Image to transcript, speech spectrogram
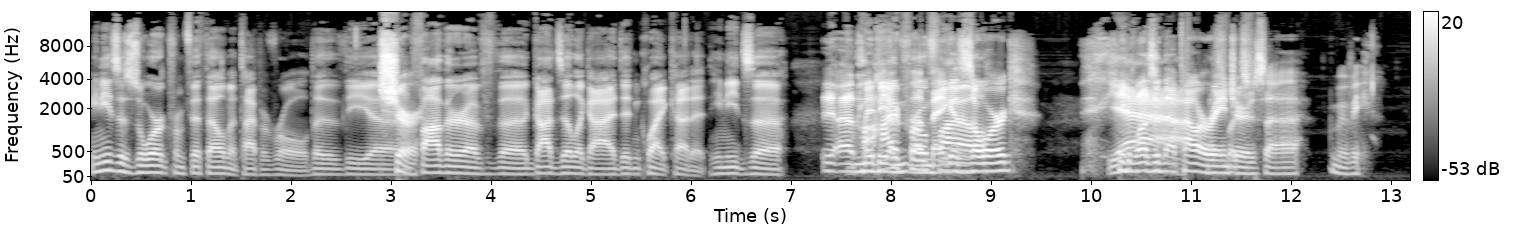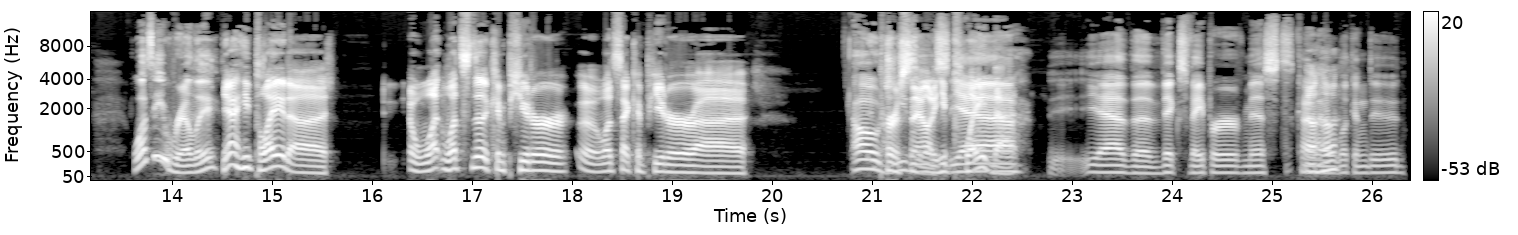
He needs a Zorg from Fifth Element type of role. The the uh, Sure. father of the Godzilla guy didn't quite cut it. He needs a Uh, maybe a, a profile. Megazord. yeah. he was in that Power Rangers uh, movie. Was he really? Yeah, he played uh what what's the computer uh, what's that computer uh Oh, Personality. Jesus. He played Yeah. Yeah, the Vicks Vapor Mist kind Uh-huh. of looking dude.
